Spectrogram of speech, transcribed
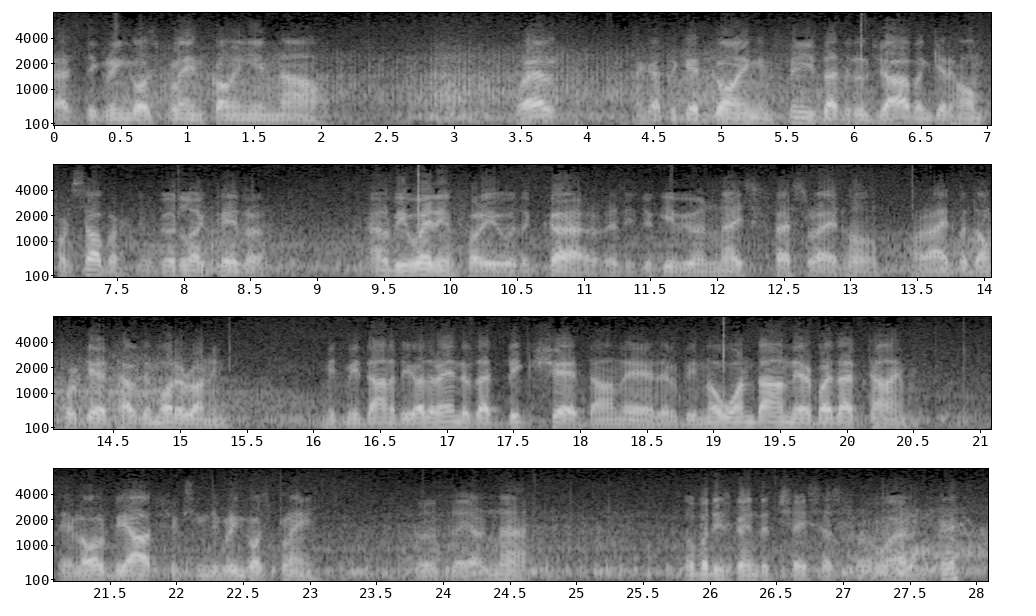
That's the gringo's plane coming in now. Well, I got to get going and finish that little job and get home for supper. Good luck, Pedro. I'll be waiting for you with a car, ready to give you a nice, fast ride home. All right, but don't forget, have the motor running. Meet me down at the other end of that big shed down there. There'll be no one down there by that time. They'll all be out fixing the gringo's plane. Well, if they are not, nobody's going to chase us for a while.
